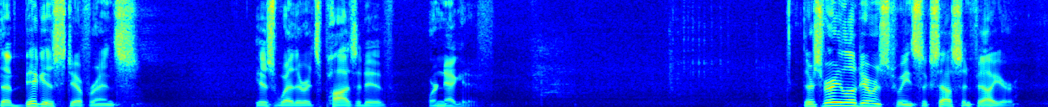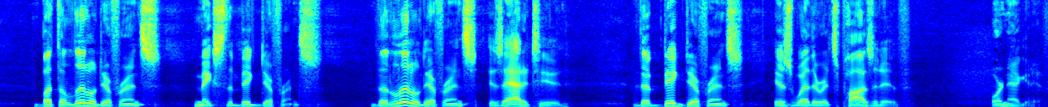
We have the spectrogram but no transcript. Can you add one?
The biggest difference is whether it's positive or negative. There's very little difference between success and failure, but the little difference makes the big difference. The little difference is attitude. The big difference is whether it's positive or negative.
